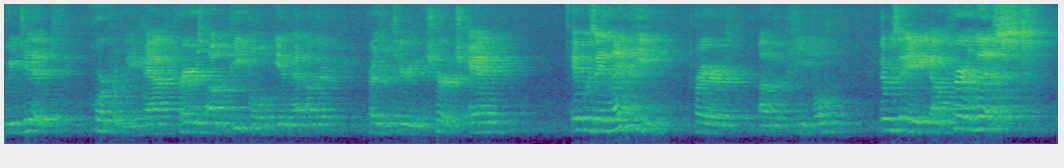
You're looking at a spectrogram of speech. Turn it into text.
we did corporately, have prayers of that other Presbyterian church, and it was a lengthy prayer of the people. There was a, a prayer list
